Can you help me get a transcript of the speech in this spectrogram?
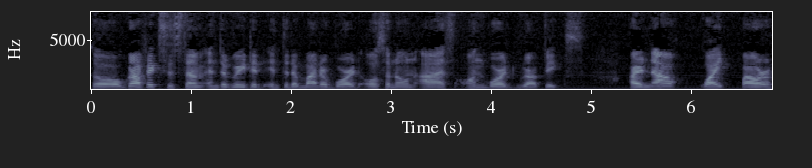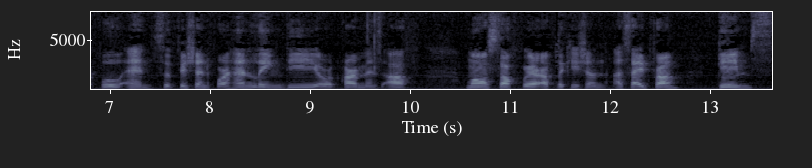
So graphics system integrated into the motherboard, also known as onboard graphics, are now quite powerful and sufficient for handling the requirements of most software applications aside from games,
